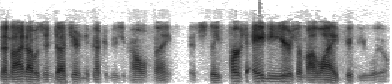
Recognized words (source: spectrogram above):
the night I was inducted in the Country Music Hall of Fame. It's the first 80 years of my life, if you will.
